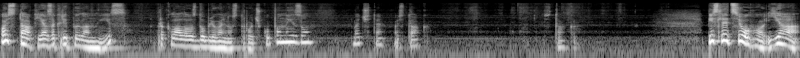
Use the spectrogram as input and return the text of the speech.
Ось так я закріпила низ, проклала оздоблювальну строчку по низу. Бачите, ось так. Ось так. Після цього я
